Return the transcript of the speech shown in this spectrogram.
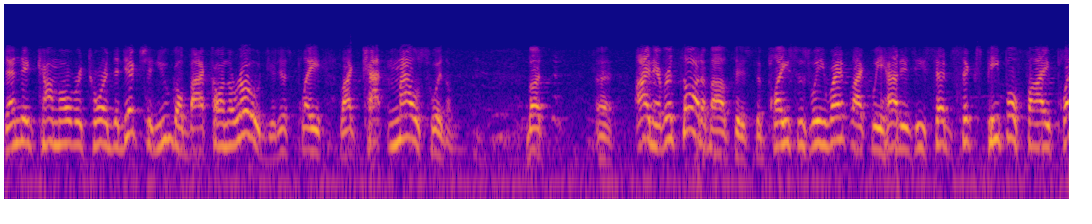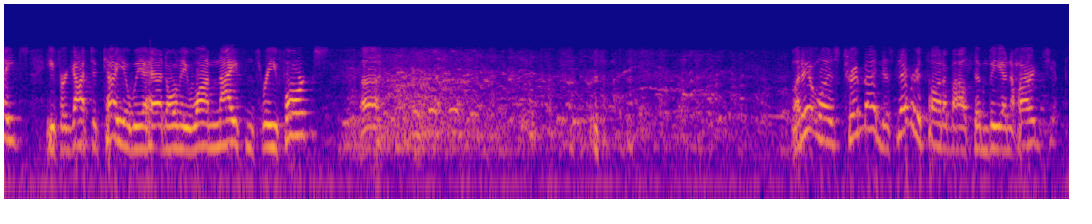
then they'd come over toward the ditch and you go back on the road. You just play like cat and mouse with them. But uh, I never thought about this. The places we went, like we had, as he said, six people, five plates. He forgot to tell you we had only one knife and three forks. Uh, but it was tremendous. Never thought about them being hardships.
